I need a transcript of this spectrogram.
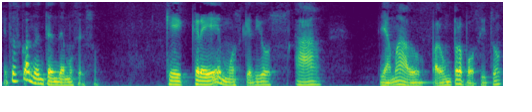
Entonces cuando entendemos eso, que creemos que Dios ha llamado para un propósito,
